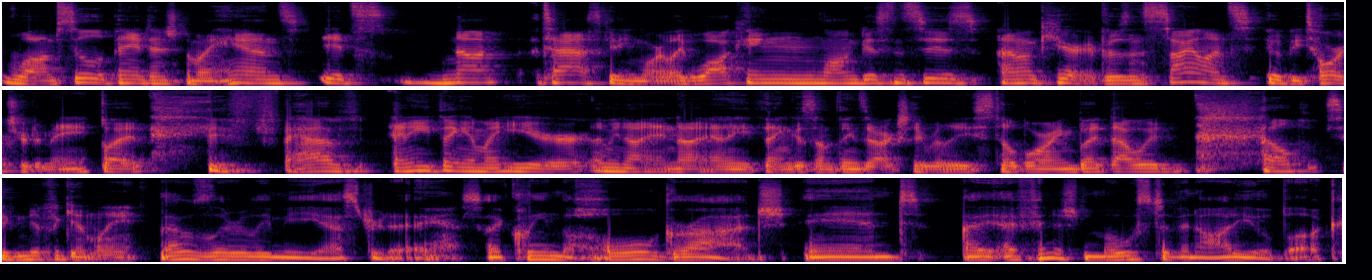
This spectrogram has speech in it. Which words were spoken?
while I'm still paying attention to my hands, it's not a task anymore. Like walking long distances, I don't care. If it was in silence, it would be torture to me. But if I have anything in my ear I mean, not, not anything because some things are actually really still boring, but that would help significantly. That was literally me yesterday. So I cleaned the whole garage and I, I, finished most of an audiobook.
